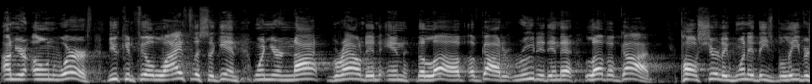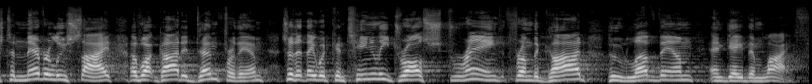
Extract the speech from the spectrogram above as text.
on your own worth. You can feel lifeless again when you're not grounded in the love of God, rooted in that love of God. Paul surely wanted these believers to never lose sight of what God had done for them so that they would continually draw strength from the God who loved them and gave them life.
